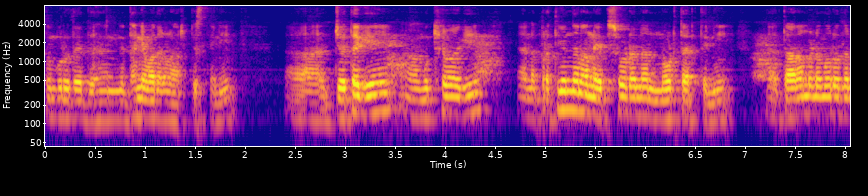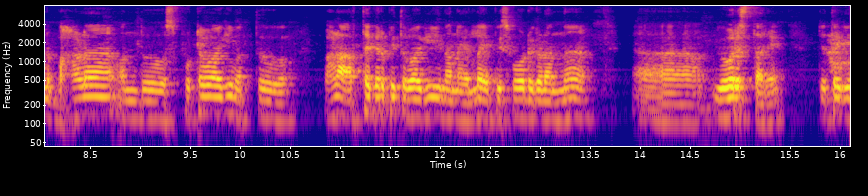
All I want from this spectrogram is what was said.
ತುಂಬ ಹೃದಯ ಧನ್ಯವಾದಗಳನ್ನ ಅರ್ಪಿಸ್ತೀನಿ. ಜೊತೆಗೆ ಮುಖ್ಯವಾಗಿ ನಾನು ಪ್ರತಿಯೊಂದು ನಾನು ಎಪಿಸೋಡನ್ನು ನೋಡ್ತಾ ಇರ್ತೀನಿ. ತಾರಾ ಮೇಡಮ್ ಅವರು ಅದನ್ನು ಬಹಳ ಒಂದು ಸ್ಫುಟವಾಗಿ ಮತ್ತು ಬಹಳ ಅರ್ಥಗರ್ಭಿತವಾಗಿ ನನ್ನ ಎಲ್ಲ ಎಪಿಸೋಡ್ಗಳನ್ನು ವಿವರಿಸ್ತಾರೆ. ಜೊತೆಗೆ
